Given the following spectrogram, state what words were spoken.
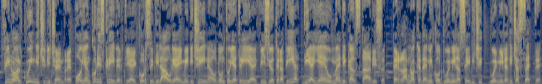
Fino al 15 dicembre puoi ancora iscriverti ai corsi di laurea in medicina, odontoiatria e fisioterapia di IEU Medical Studies per l'anno accademico 2016-2017.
